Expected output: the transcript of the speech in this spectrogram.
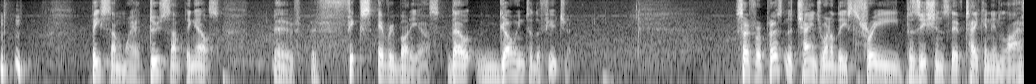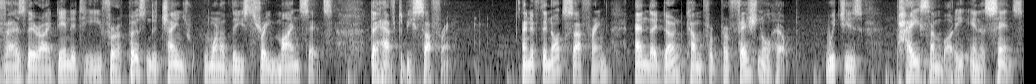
Be somewhere, do something else, uh, fix everybody else. They'll go into the future. So, for a person to change one of these three positions they've taken in life as their identity, for a person to change one of these three mindsets, they have to be suffering. And if they're not suffering and they don't come for professional help, which is pay somebody, in a sense,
